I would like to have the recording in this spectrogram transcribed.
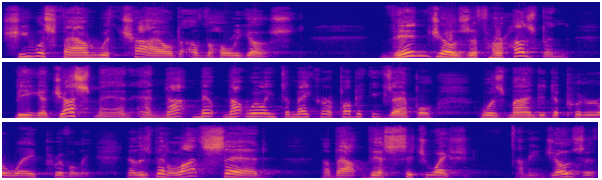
she was found with child of the Holy Ghost. Then Joseph, her husband, being a just man and not, not willing to make her a public example, was minded to put her away privily. Now there's been a lot said about this situation. I mean, Joseph,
